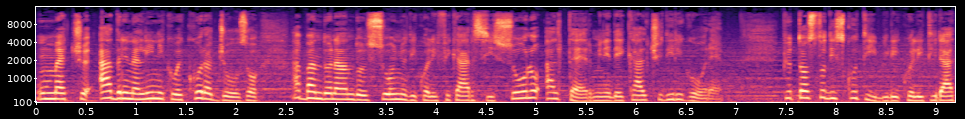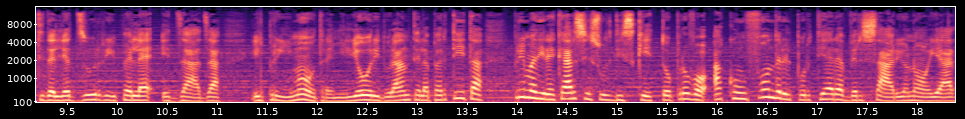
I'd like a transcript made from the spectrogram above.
un match adrenalinico e coraggioso, abbandonando il sogno di qualificarsi solo al termine dei calci di rigore piuttosto discutibili quelli tirati dagli azzurri Pelé e Zaza. Il primo, tra i migliori durante la partita, prima di recarsi sul dischetto provò a confondere il portiere avversario Neuer,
